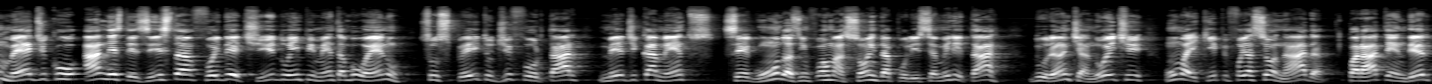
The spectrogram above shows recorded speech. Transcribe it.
Um médico anestesista foi detido em Pimenta Bueno, suspeito de furtar medicamentos. Segundo as informações da Polícia Militar, durante a noite, uma equipe foi acionada para atender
